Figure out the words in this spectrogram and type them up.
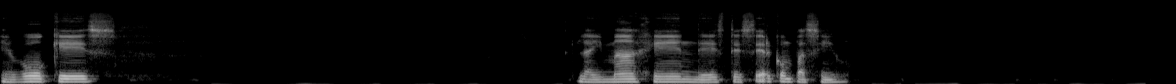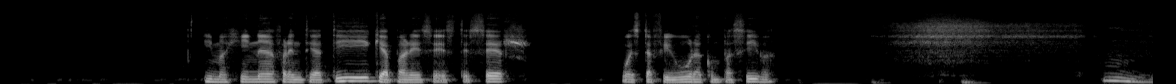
evoques la imagen de este ser compasivo. Imagina frente a ti que aparece este ser o esta figura compasiva. Hmm.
